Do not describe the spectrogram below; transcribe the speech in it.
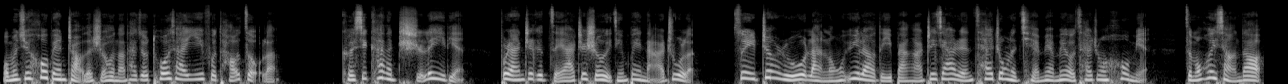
我们去后边找的时候呢，他就脱下衣服逃走了。可惜看的迟了一点，不然这个贼啊，这时候已经被拿住了。所以正如懒龙预料的一般啊，这家人猜中了前面，没有猜中后面，怎么会想到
